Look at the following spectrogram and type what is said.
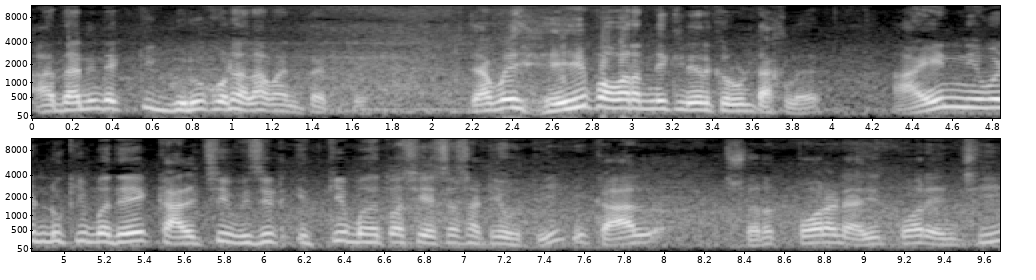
अदानी नक्की गुरु कोणाला मानतात ते. त्यामुळे हेही पवारांनी क्लिअर करून टाकलं. ऐन निवडणुकीमध्ये कालची व्हिजिट इतकी महत्त्वाची याच्यासाठी होती की काल शरद पवार आणि अजित पवार यांची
